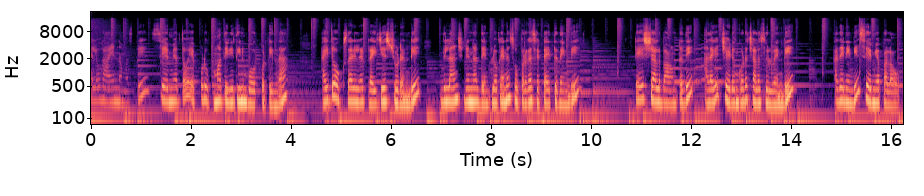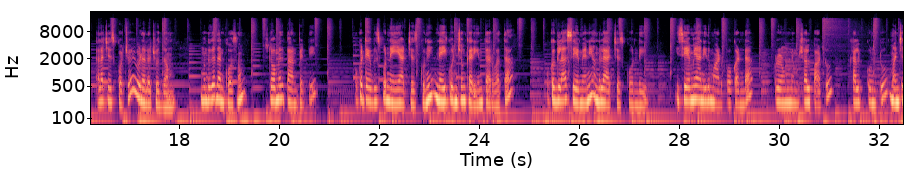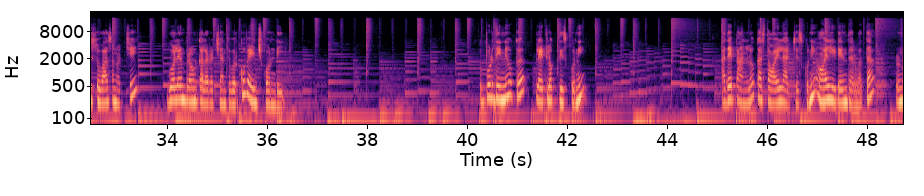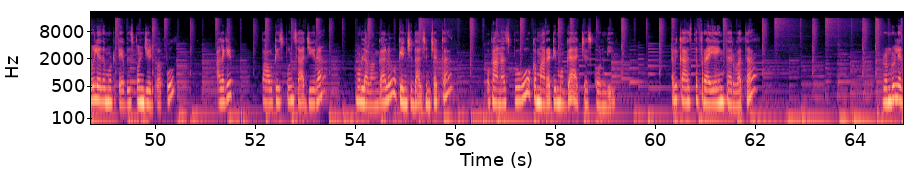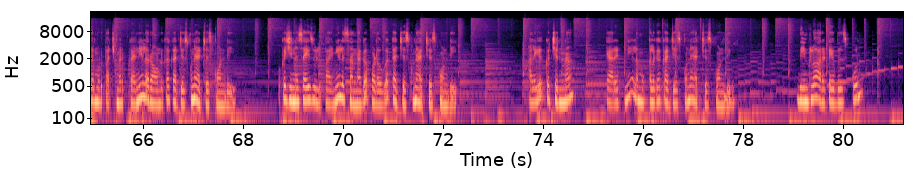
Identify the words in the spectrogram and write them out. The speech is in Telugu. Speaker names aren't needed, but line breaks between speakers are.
హలో హాయ్ అండ్ నమస్తే. సేమియాతో ఎప్పుడు ఉప్మా తిని తిని బోర్ కొట్టిందా? అయితే ఒకసారి ఇలా ట్రై చేసి చూడండి. ఇది లంచ్ డిన్నర్ దేంట్లోకైనా సూపర్గా సెట్ అవుతుందండి టేస్ట్ చాలా బాగుంటుంది. అలాగే చేయడం కూడా చాలా సులువండి. అదేనండి సేమియా పలావ్. ఎలా చేసుకోవచ్చో ఈ వీడియోలో చూద్దాం. ముందుగా దానికోసం స్టవ్ మీద పాన్ పెట్టి ఒక టేబుల్ స్పూన్ నెయ్యి యాడ్ చేసుకుని నెయ్యి కొంచెం కరిగిన తర్వాత ఒక గ్లాస్ సేమియాని అందులో యాడ్ చేసుకోండి. ఈ సేమియా అనేది మాడిపోకుండా రెండు నిమిషాల పాటు కలుపుకుంటూ మంచి సువాసన వచ్చి గోల్డెన్ బ్రౌన్ కలర్ వచ్చేంత వరకు వేయించుకోండి. ఇప్పుడు దీన్ని ఒక ప్లేట్లోకి తీసుకుని అదే ప్యాన్లో కాస్త ఆయిల్ యాడ్ చేసుకుని ఆయిల్ హీట్ అయిన తర్వాత రెండు లేదా మూడు టేబుల్ స్పూన్ జీడిపప్పు అలాగే పావు టీ స్పూన్ సాజీరా మూడు లవంగాలు ఒక ఇంచు దాల్చిన చెక్క ఒక అనాస పువ్వు ఒక మరాఠీ మొగ్గ యాడ్ చేసుకోండి. అవి కాస్త ఫ్రై అయిన తర్వాత రెండు లేదా మూడు పచ్చిమిరపకాయని ఇలా రౌండ్గా కట్ చేసుకుని యాడ్ చేసుకోండి. ఒక చిన్న సైజు ఉల్లిపాయని ఇలా సన్నగా పొడవుగా కట్ చేసుకుని యాడ్ చేసుకోండి. అలాగే ఒక చిన్న క్యారెట్ని ఇలా ముక్కలుగా కట్ చేసుకొని యాడ్ చేసుకోండి. దీంట్లో అర టేబుల్ స్పూన్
